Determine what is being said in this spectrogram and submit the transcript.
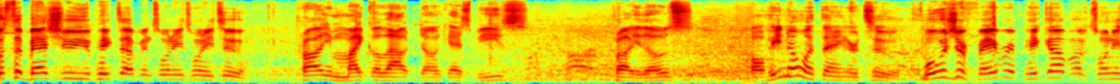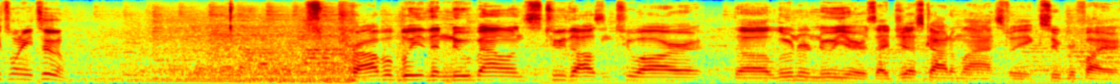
What's the best shoe you picked up in 2022? Probably Michael Out Dunk SBs. Probably those. Oh, he know a thing or two. What was your favorite pickup of 2022? Probably the New Balance 2002R, the Lunar New Year's. I just got them last week. Super fire.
